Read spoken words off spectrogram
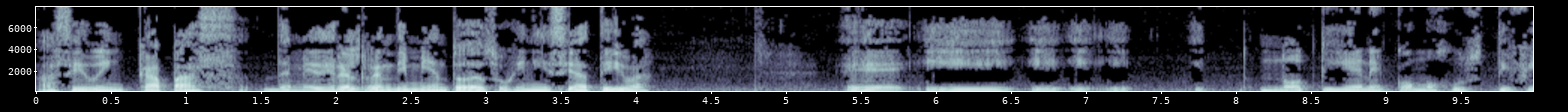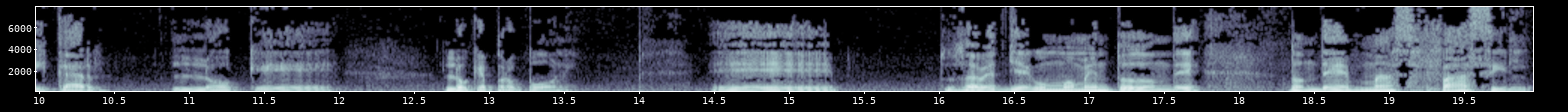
ha sido incapaz de medir el rendimiento de sus iniciativas eh, y, y- no tiene cómo justificar lo que lo que propone. Eh, tú sabes, llega un momento donde donde es más fácil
